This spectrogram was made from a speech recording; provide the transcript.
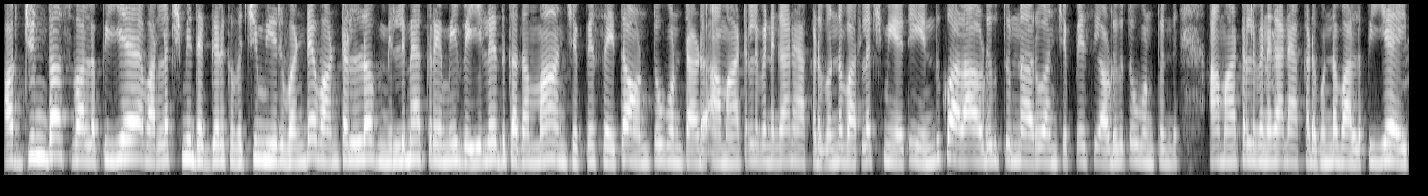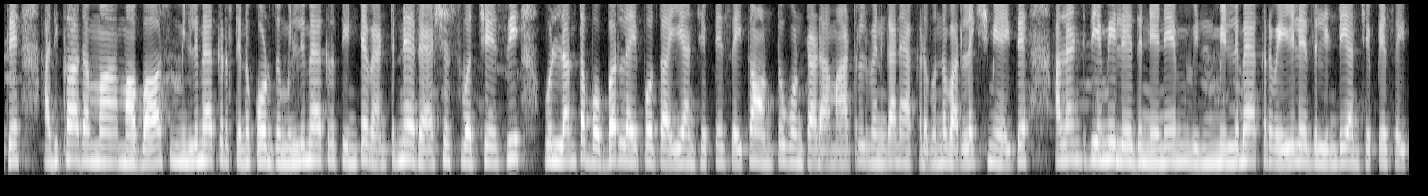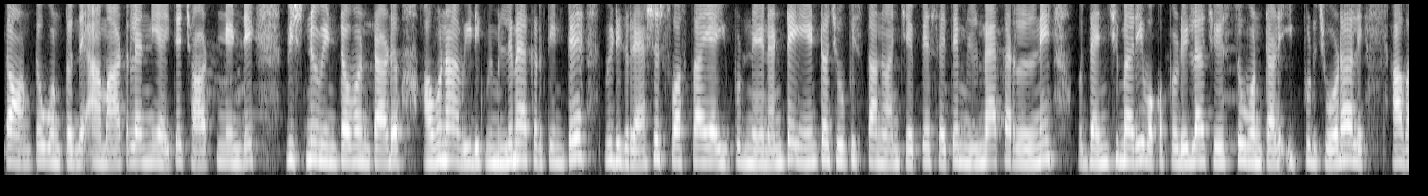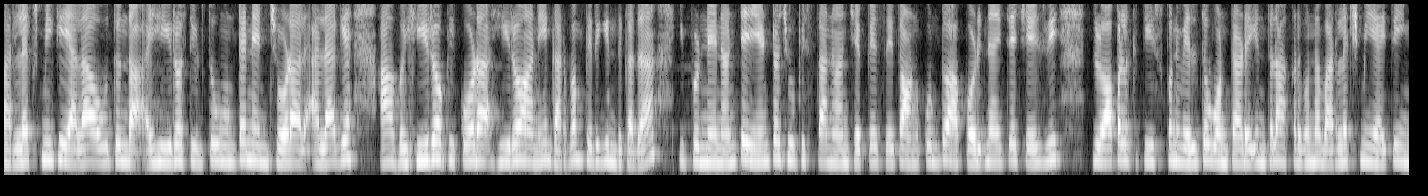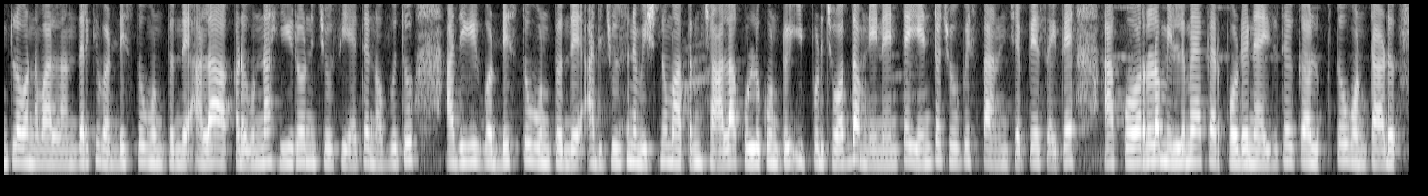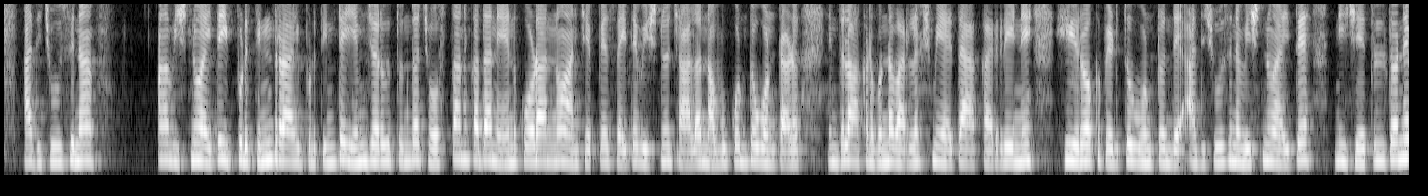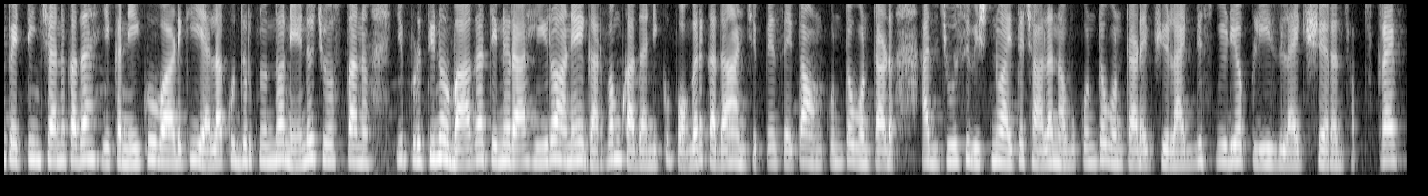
అర్జున్ దాస్ వాళ్ళ పియ్య వరలక్ష్మి దగ్గరికి వచ్చి మీరు వండే వంటల్లో మిల్లి మేకర్ ఏమీ వేయలేదు కదమ్మా అని చెప్పేసి అయితే అంటూ ఉంటాడు. ఆ మాటలు వినగానే అక్కడ ఉన్న వరలక్ష్మి అయితే ఎందుకు అలా అడుగుతున్నారు? అని చెప్పేసి అడుగుతూ ఉంటుంది. ఆ మాటలు వినగానే అక్కడ ఉన్న వాళ్ళ పియ్య అయితే అది కాదమ్మా మా బాస్ మిల్లి మేకర్ తినకూడదు. మిల్లి మేకర్ తింటే వెంటనే ర్యాషెస్ వచ్చేసి ఒళ్ళంతా బొబ్బర్లు అయిపోతాయి అని చెప్పేసి అయితే అంటూ ఉంటాడు. ఆ మాటలు వినగానే అక్కడ ఉన్న వరలక్ష్మి అయితే అలాంటిది ఏమీ లేదు. నేనేం మిల్లిమేకర్ మిల్లి వేయలేదు లిండి అని చెప్పేసి అయితే అంటూ ఉంటుంది. ఆ మాటలన్నీ అయితే చాటు నుండి విష్ణు వింటూ ఉంటాడు. అవునా వీడికి మిల్ మేకర్ తింటే వీడికి ర్యాషెస్ వస్తాయా? ఇప్పుడు నేనంటే ఏంటో చూపిస్తాను అని చెప్పేసి అయితే మిల్ మేకర్లని దంచి మరీ ఒక పొడిలా చేస్తూ ఉంటాడు. ఇప్పుడు చూడాలి ఆ వరలక్ష్మికి ఎలా అవుతుందో? ఆ హీరో తిడుతూ ఉంటే నేను చూడాలి. అలాగే ఆ హీరోకి కూడా హీరో అని గర్వం పెరిగింది కదా? ఇప్పుడు నేనంటే ఏంటో చూపిస్తాను అని చెప్పేసి అయితే అనుకుంటూ ఆ పొడిని అయితే చేసి లోపలికి తీసుకొని వెళ్తూ ఉంటాడు. ఇంతలో అక్కడ ఉన్న వరలక్ష్మి అయితే ఇంట్లో ఉన్న వాళ్ళందరికీ వడ్డిస్తూ ఉంటుంది. అలా అక్కడ ఉన్న హీరోని చూసి అయితే నవ్వుతూ అది వడ్డిస్తూ ఉంటుంది. అది చూసిన విష్ణు మాత్రం చాలా కుళ్ళుకుంటూ ఇప్పుడు చూద్దాం నేనంటే ఏంటో చూపిస్తానని చెప్పేసి అయితే ఆ కూరలో మిల్లు మేకర్ పొడిని అయితే కలుపుతూ ఉంటాడు. అది చూసిన విష్ణు అయితే ఇప్పుడు తినరా ఇప్పుడు తింటే ఏం జరుగుతుందో చూస్తాను కదా నేను కూడాను అని చెప్పేసి అయితే విష్ణు చాలా నవ్వుకుంటూ ఉంటాడు. ఇంతలో అక్కడ ఉన్న వరలక్ష్మి అయితే ఆ కర్రీని హీరోకి పెడుతూ ఉంటుంది. అది చూసిన విష్ణు అయితే నీ చేతులతోనే పెట్టించాను కదా ఇక నీకు వాడికి ఎలా కుదురుతుందో నేను చూస్తాను. ఇప్పుడు తిను బాగా తినురా హీరో అనే గర్వం కదా నీకు పొగరు కదా అని చెప్పేసి అయితే అనుకుంటూ ఉంటాడు. అది చూసి విష్ణు అయితే చాలా నవ్వుకుంటూ ఉంటాడు. If you like this video please like share and subscribe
